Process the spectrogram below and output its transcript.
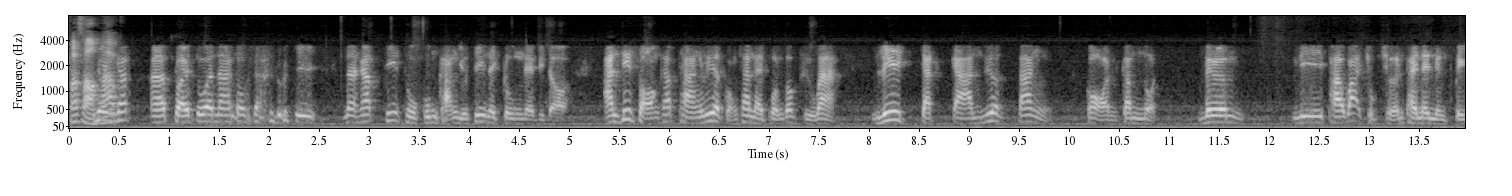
ข้อสองหนึ่ครับครับอ่าปล่อยตัวนางองซานซูจีนะครับ ที่ถูกคุมขังอยู่ที่ในกรุงเนปิดอร์อันที่สองครับทางเลือกของท่านนายพลก็คือว่า รีบจัดการเลือกตั้งก่อนกำหนด เดิมมีภาวะฉุกเฉินภายในหนึ่งปี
